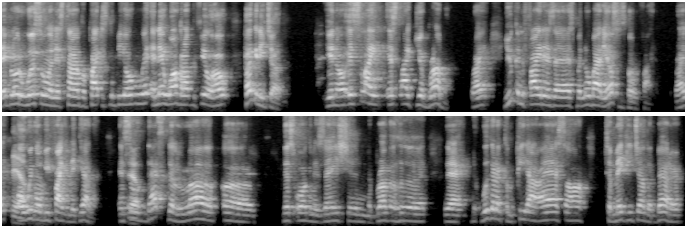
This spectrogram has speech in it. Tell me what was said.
they blow the whistle, and it's time for practice to be over with, and they're walking off the field hugging each other. You know, it's like it's like your brother, right? You can fight his ass, but nobody else is gonna fight, right? Yeah. Or we're gonna be fighting together. And so yeah. that's the love of this organization, the brotherhood, that we're gonna compete our ass off to make each other better.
